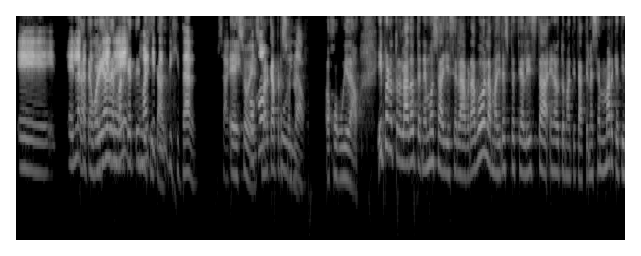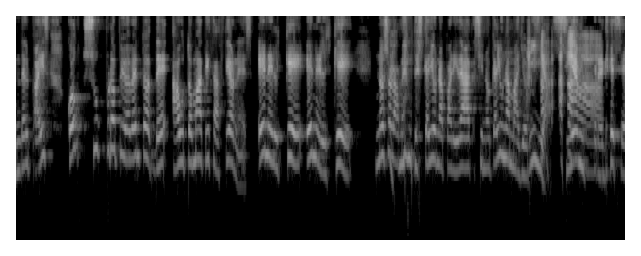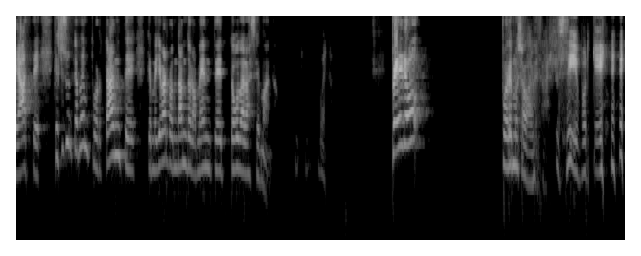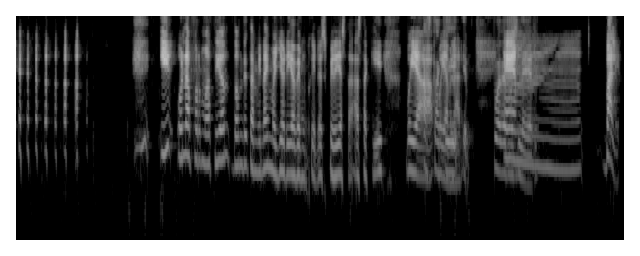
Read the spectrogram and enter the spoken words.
eh, en la categoría, categoría de, de, marketing, marketing digital. digital. O sea, que, Eso es, marca personal. Cuidado. Ojo, cuidado. Y por otro lado, tenemos a Gisela Bravo, la mayor especialista en automatizaciones en marketing del país, con su propio evento de automatizaciones, en el que, en el que no solamente es que haya una paridad, sino que hay una mayoría siempre que se hace. Que eso es un tema importante que me lleva rondando la mente toda la semana. Bueno. Pero podemos avanzar. Sí, porque... y una formación donde también hay mayoría de mujeres, pero ya está, hasta aquí voy a, hasta voy a hablar. Podemos eh, leer. Vale,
